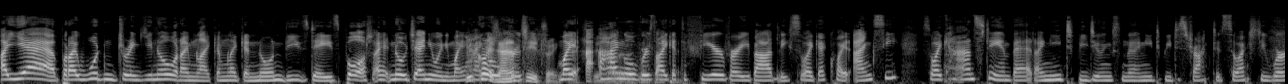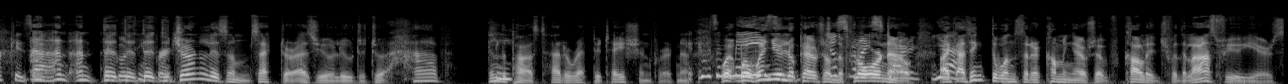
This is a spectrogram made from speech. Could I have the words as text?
Uh, yeah, but I wouldn't drink. You know what I'm like? I'm like a nun these days. But I no, genuinely, my You're hangovers. My actually, now that I hangovers, I get to fear very badly, so I get quite angsty. So I can't stay in bed. I need to be doing something. I need to be distracted. So actually, work is uh, and and, and the, the, the, the journalism sector, as you alluded to, have in the past had a reputation for it now. It was well, well, when you look out on Just the floor now, started- like. I think the ones that are coming out of college for the last few years,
